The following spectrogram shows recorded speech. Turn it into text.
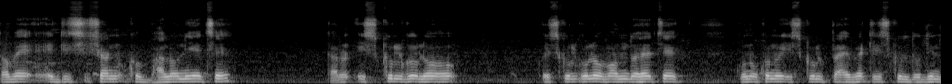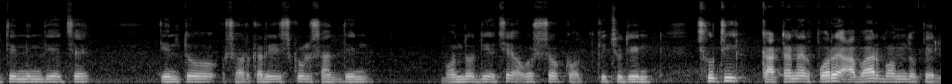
তবে এই ডিসিশন খুব ভালো নিয়েছে, কারণ স্কুলগুলো স্কুলগুলো বন্ধ হয়েছে। কোনো কোনো স্কুল প্রাইভেট স্কুল দুদিন, তিন দিন দিয়েছে, কিন্তু সরকারি স্কুল সাত দিন বন্ধ দিয়েছে। অবশ্য কিছুদিন ছুটি কাটানোর পরে আবার বন্ধ পেল।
